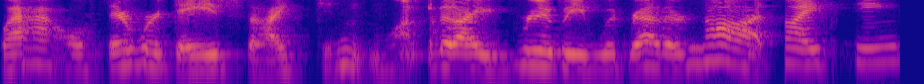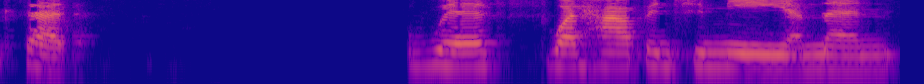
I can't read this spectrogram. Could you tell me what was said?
wow, there were days that I didn't want, that I really would rather not. I think that with what happened to me and then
